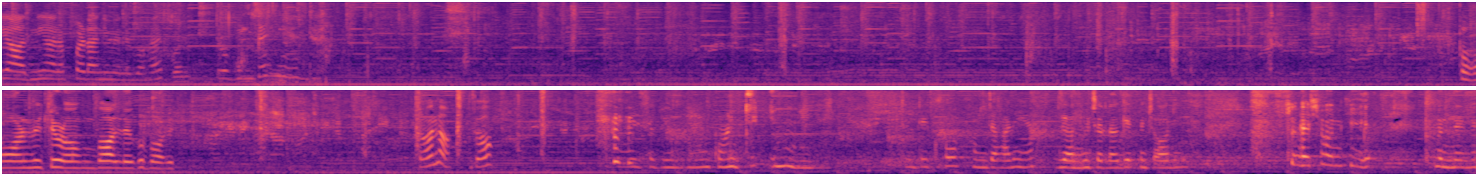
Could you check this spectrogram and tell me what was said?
याद नहीं आ रहा पढ़ा नहीं मैंने बाहर। तो घूमते नहीं पहाड़ में चढ़ो बाल देखो बाल। तो ना तो कौन सी तो देखो हम जा रहे हैं। जानू चला गया मैं जा रही हूँ। फ्लैश ऑन की है बंदे ने।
